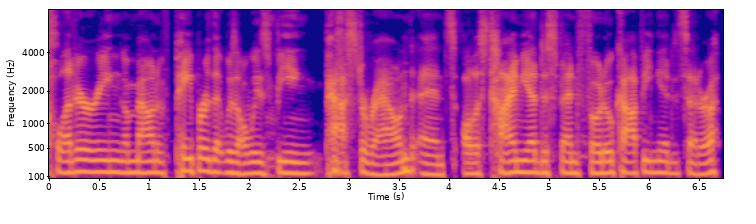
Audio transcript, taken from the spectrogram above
cluttering amount of paper that was always being passed around and all this time you had to spend photocopying it, etc.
